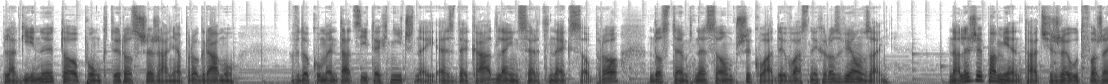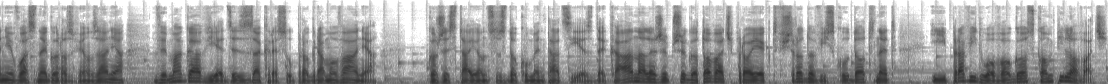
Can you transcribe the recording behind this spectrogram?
Pluginy to punkty rozszerzania programu. W dokumentacji technicznej SDK dla Insert Nexo Pro dostępne są przykłady własnych rozwiązań. Należy pamiętać, że utworzenie własnego rozwiązania wymaga wiedzy z zakresu programowania. Korzystając z dokumentacji SDK, należy przygotować projekt w środowisku .NET i prawidłowo go skompilować.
